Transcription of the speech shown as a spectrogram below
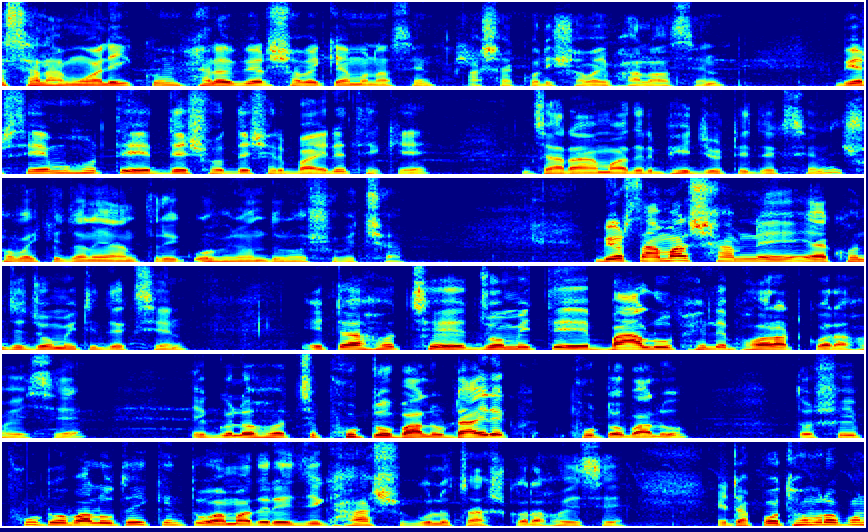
আসসালামু আলাইকুম। হ্যালো বিয়ার সবাই কেমন আছেন? আশা করি সবাই ভালো আছেন। বিয়ার্স এই মুহূর্তে দেশ ও দেশের বাইরে থেকে যারা আমাদের ভিডিওটি দেখছেন, সবাইকে জানাই আন্তরিক অভিনন্দন ও শুভেচ্ছা। বিয়ার্স আমার সামনে এখন যে জমিটি দেখছেন, এটা হচ্ছে জমিতে বালু ফেলে ভরাট করা হয়েছে। এগুলো হচ্ছে ফুটো বালু, ডাইরেক্ট ফুটো বালু। তো সেই ফুটো বালুতেই কিন্তু আমাদের এই যে ঘাসগুলো চাষ করা হয়েছে। এটা প্রথম রোপণ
